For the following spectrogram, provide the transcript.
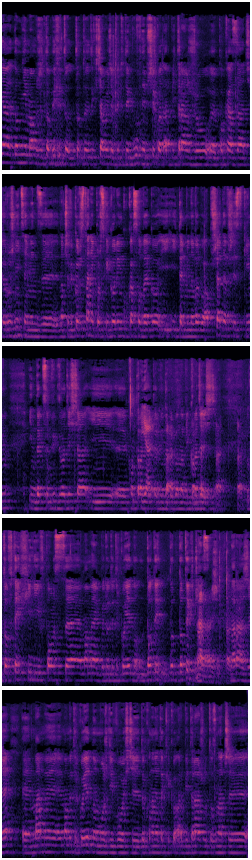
ja domniemam, że to, by, to, to, to chciałeś jakby tutaj główny przykład arbitrażu e, pokazać różnicę między, znaczy wykorzystanie polskiego rynku kasowego i, i terminowego, a przede wszystkim indeksu WIG20 i e, kontraktu ja, terminowego tak, na WIG20. Tak, tak. No to w tej chwili w Polsce mamy jakby tutaj tylko jedną, doty, do, dotychczas, na razie, tak. na razie e, mamy, mamy tylko jedną możliwość dokonania takiego arbitrażu, to znaczy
